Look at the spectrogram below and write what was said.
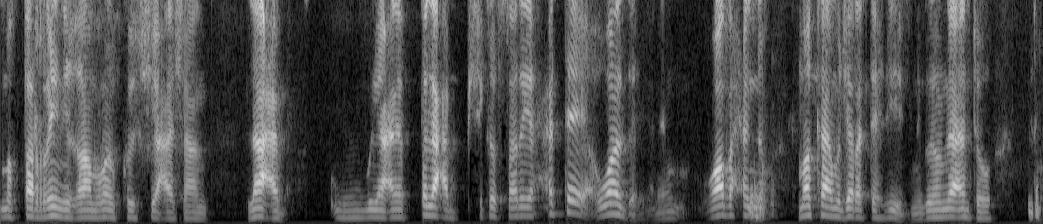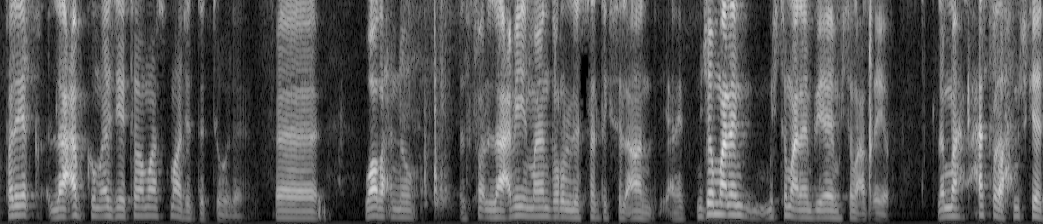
مضطرين يغامرون بكل شيء عشان لاعب ويعني طلع بشكل صريح حتى والده. يعني واضح إنه ما كان مجرد تهديد. نقول لهم لا أنتم فريق لاعبكم آيزياه توماس ما جددتوا له. فواضح إنه اللاعبين ما ينظروا للسلتكس الآن. يعني مجمع مجتمع ال NBA مجتمع صغير. لما حصلت صح. مشكلة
